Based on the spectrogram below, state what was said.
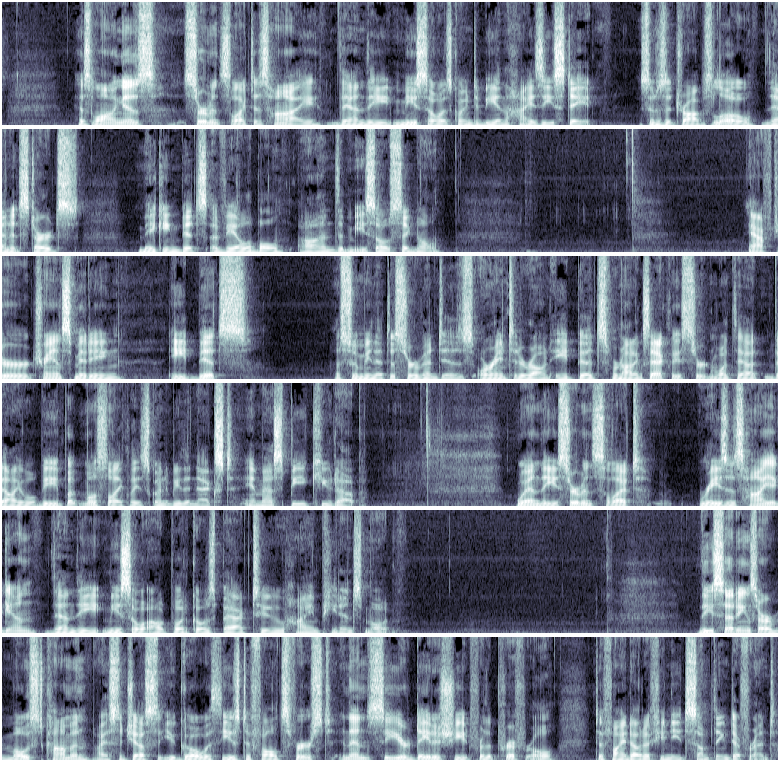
As long as servant select is high, then the MISO is going to be in the high Z state. As soon as it drops low, then it starts making bits available on the MISO signal. After transmitting 8 bits, assuming that the servant is oriented around 8 bits, we're not exactly certain what that value will be, but most likely it's going to be the next MSB queued up. When the servant select raises high again, then the MISO output goes back to high impedance mode. These settings are most common. I suggest that you go with these defaults first and then see your data sheet for the peripheral to find out if you need something different.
